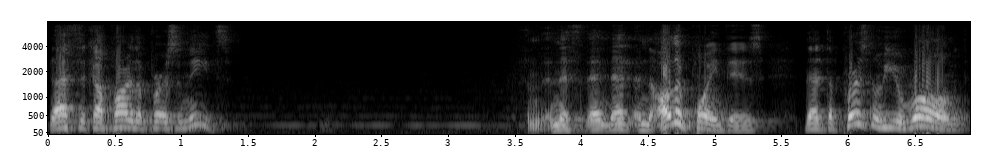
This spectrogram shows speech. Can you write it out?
That's the kapara the person needs. And, and, and, that, and, the other point is that the person who you wronged,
